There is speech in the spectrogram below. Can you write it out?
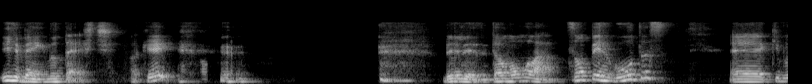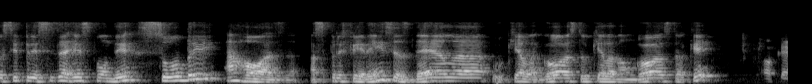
ir bem no teste, ok? Beleza, então vamos lá. São perguntas é, que você precisa responder sobre a Rosa, as preferências dela, o que ela gosta, o que ela não gosta, ok? Ok.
